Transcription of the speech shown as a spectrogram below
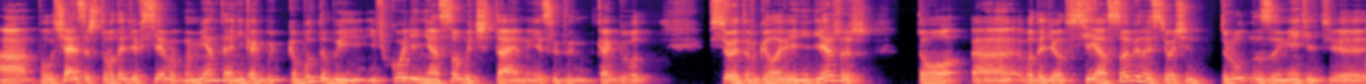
а, получается, что вот эти все моменты, они как бы как будто бы и в коде не особо читаемы. Если ты как бы вот все это в голове не держишь, то э, вот эти вот все особенности очень трудно заметить э,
